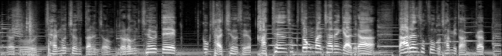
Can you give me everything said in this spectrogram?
그래가지고 잘못 채웠었다는 점. 여러분 채울 때 꼭 잘 채우세요. 같은 속성만 차는 게 아니라 다른 속성도 찹니다. 그러니까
